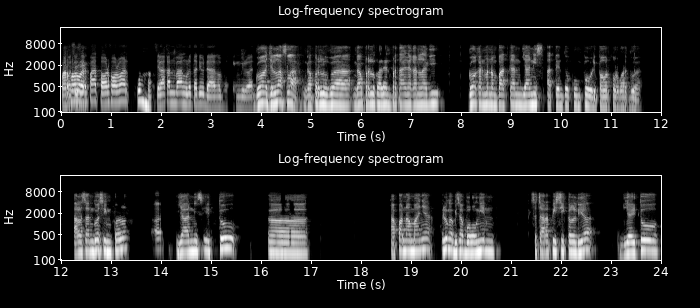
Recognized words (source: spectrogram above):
Power Posisi forward. 4, power forward. Silakan Bang, lu tadi udah nge-booking duluan. Gua jelas lah, nggak perlu gua nggak perlu kalian pertanyakan lagi. Gua akan menempatkan Yanis Antetokounmpo di power forward gua. Alasan gue simple, Eh. Yanis itu eh apa namanya? Lu nggak bisa bohongin secara fisikal dia, dia itu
